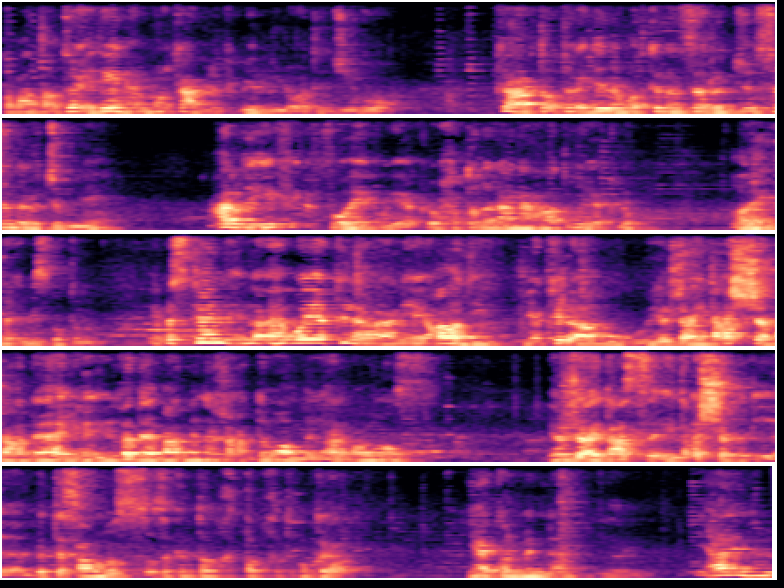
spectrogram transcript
طبعا تقطيع إيدينا مو الكعب الكبير اللي وقت نجيبه. كعب تقطيع إيدينا وقت كنا نسرج نسنر الجبنه على الرغيف يقفوا هيك وياكلوا يحطوا لنا نعناعات وياكلوا. آه هي تكبيس بطن. بس كان هو ياكلها يعني عادي ياكلها ويرجع يتعشى بعدها. هي هي غدا بعد ما نرجع الدوام بالأربعة ونص. يرجع يتعشى يتعشى بال- بالتسعة ونص إذا كنت طبخت بكرة. ياكل منها. يعني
